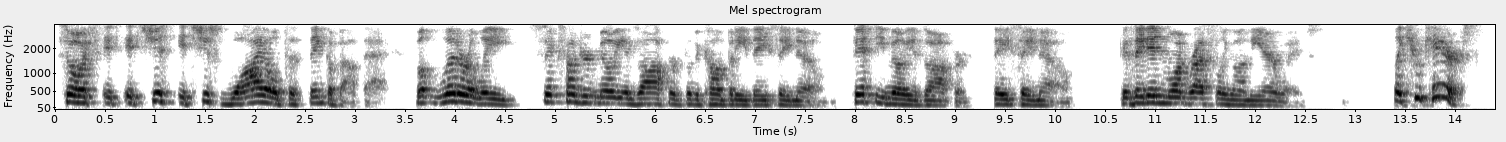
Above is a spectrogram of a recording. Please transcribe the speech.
So it's it's it's just it's just wild to think about that. But literally 600 millions offered for the company, they say no. 50 millions offered, they say no. Because they didn't want wrestling on the airwaves. Like who cares?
